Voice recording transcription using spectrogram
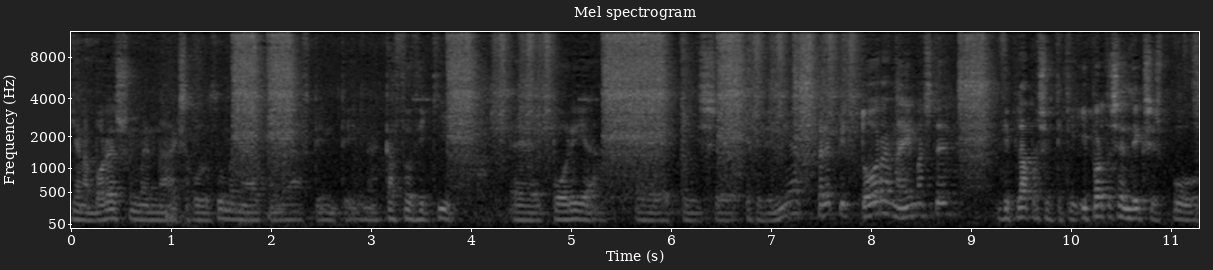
για να μπορέσουμε να εξακολουθούμε να έχουμε αυτήν την καθοδική ε, πορεία ε, της ε, επιδημίας, πρέπει τώρα να είμαστε διπλά προσεκτικοί. Οι πρώτες ενδείξεις που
